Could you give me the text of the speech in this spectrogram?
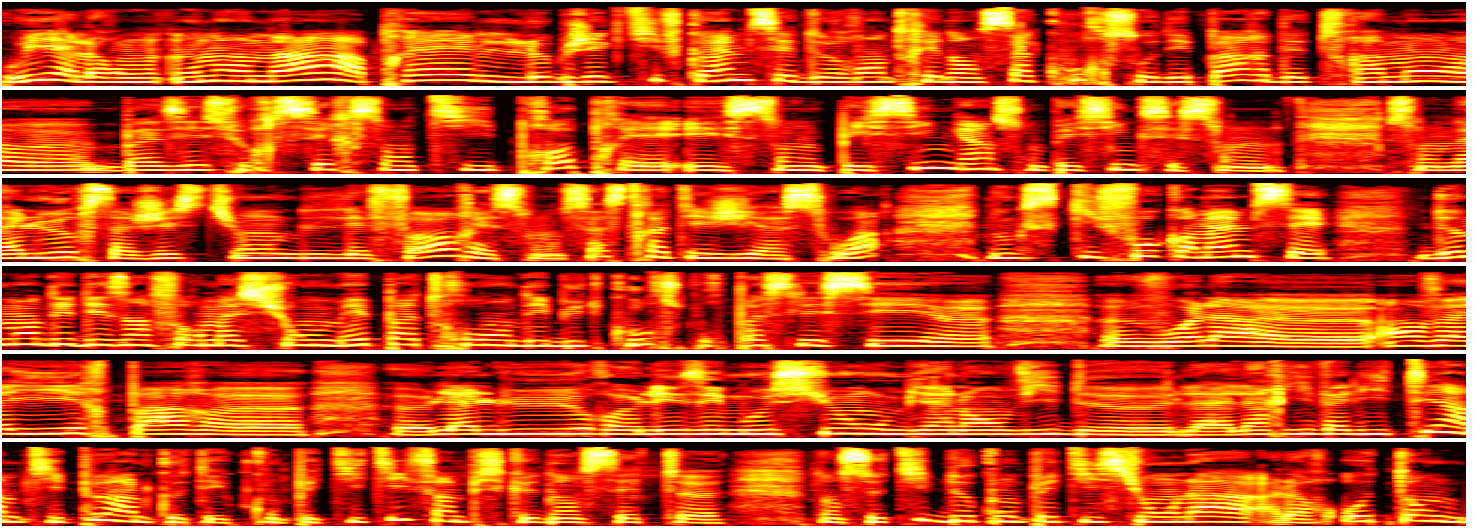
Oui, alors on, en a. Après, l'objectif quand même, c'est de rentrer dans sa course au départ, d'être vraiment euh, basé sur ses ressentis propres et, son pacing. Hein. Son pacing, c'est son son allure, sa gestion de l'effort et son sa stratégie à soi. Donc, ce qu'il faut quand même, c'est demander des informations, mais pas trop en début de course, pour pas se laisser, euh, euh, voilà, envahir par l'allure, les émotions ou bien l'envie de la, la, rivalité un petit peu, hein, le côté compétitif, hein, puisque dans cette dans ce type de compétition là, alors autant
